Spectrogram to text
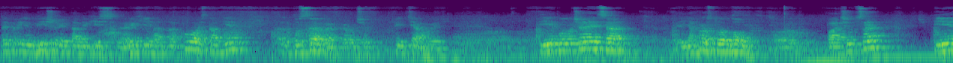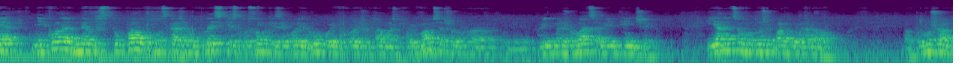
тобі вішають там якісь гріхи на, на когось, там є, е, до себе коротше, підтягують. І виходить, я просто ну, е, бачив це і ніколи не вступав, ну скажімо, в близькі стосунки з якоюсь групою, такою, щоб там аж приймався, щоб е, відмежуватися від інших. І я на цьому дуже багато вигравав. Тому що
